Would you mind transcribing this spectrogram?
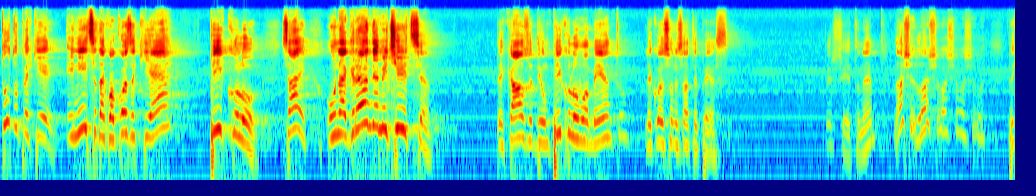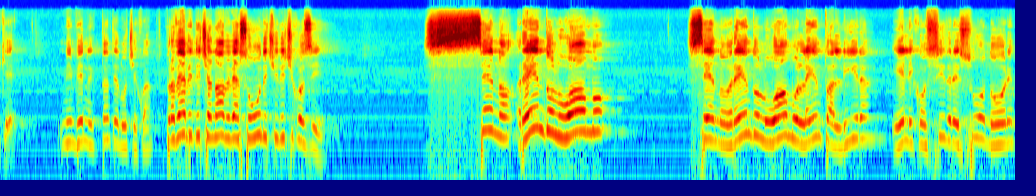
Tutto perché inizia da qualcosa che è piccolo. Sai, una grande amicizia, per causa di un piccolo momento, le cose sono state perse. Perfetto, né? Lascia, lascia, lascia, lascia. Perché mi viene tante luci qua. Provérbio 19, verso 11 dice così. Se no, rendo l'uomo, se non rendo l'uomo lento all'ira, ele considera il suo onore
